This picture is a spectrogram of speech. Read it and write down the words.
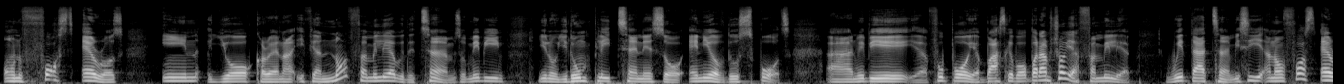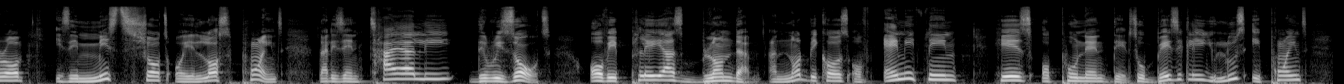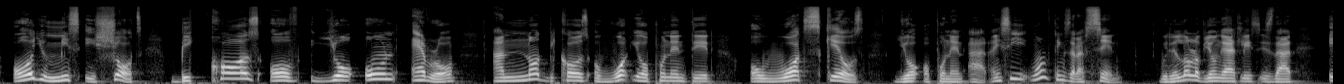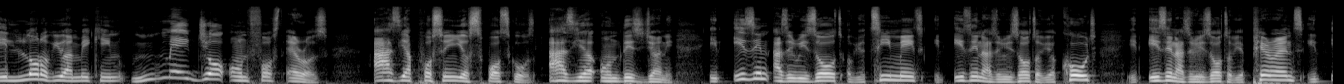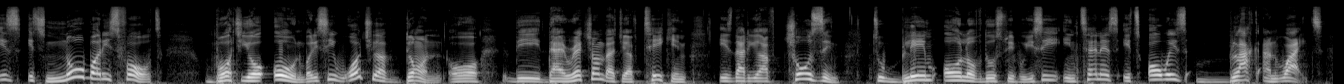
unforced errors in your career. Now, if you're not familiar with the term, so maybe you know you don't play tennis or any of those sports, and maybe football, your basketball, but I'm sure you're familiar with that term. You see, an unforced error is a missed shot or a lost point that is entirely the result of a player's blunder and not because of anything his opponent did. So basically, you lose a point or you miss a shot because of your own error and not because of what your opponent did or what skills your opponent had. And you see, one of the things that I've seen with a lot of young athletes is that a lot of you are making major unforced errors as you're pursuing your sports goals, as you're on this journey. It isn't as a result of your teammates, it isn't as a result of your coach, it isn't as a result of your parents, it is it's nobody's fault but your own. But you see, what you have done or the direction that you have taken is that you have chosen to blame all of those people. You see, in tennis, it's always black and white,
